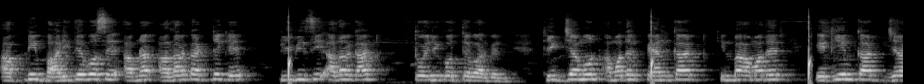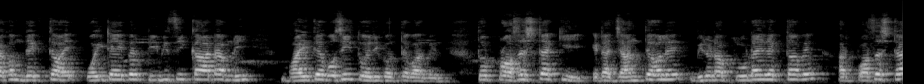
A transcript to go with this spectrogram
আপনি বাড়িতে বসে আপনার আধার কার্ড থেকে পিভিসি আধার কার্ড তৈরি করতে পারবেন। ঠিক যেমন আমাদের প্যান কার্ড কিংবা আমাদের এটিএম কার্ড যেরকম দেখতে হয়, ওই টাইপের পিভিসি কার্ড আপনি বাড়িতে বসেই তৈরি করতে পারবেন। তো প্রসেসটা কি? এটা জানতে হলে ভিডিওটা পুরোটাই দেখতে হবে আর প্রসেসটা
